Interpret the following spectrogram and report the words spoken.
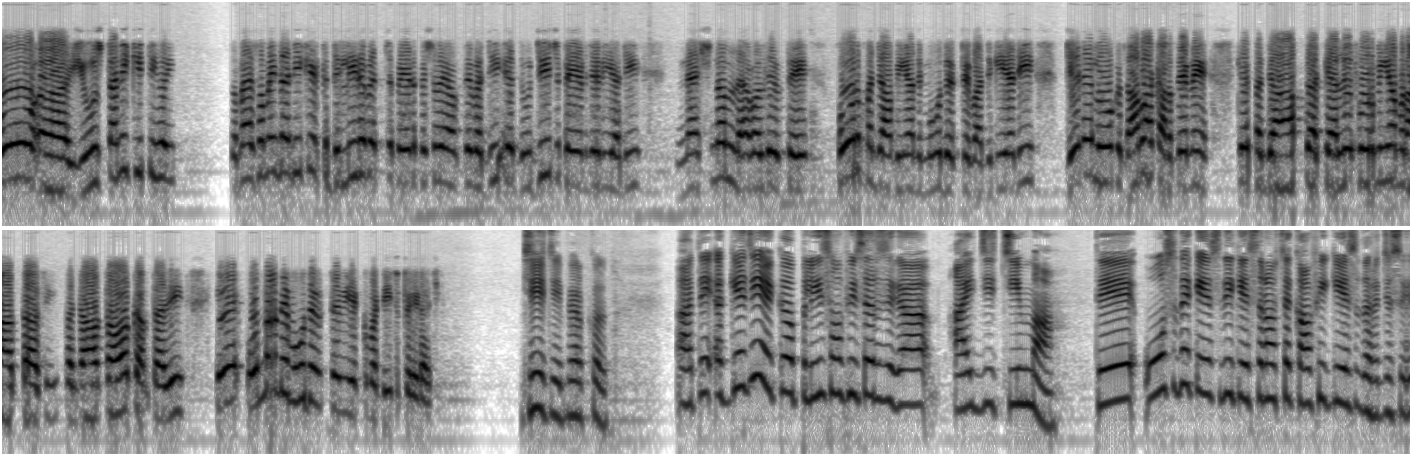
ਉਹ ਯੂਜ਼ ਤਾਂ ਨਹੀਂ ਕੀਤੀ ਹੋਈ। ਤਾਂ ਮੈਂ ਸਮਝਦਾ ਜੀ ਕਿ ਇੱਕ ਦਿੱਲੀ ਦੇ ਵਿੱਚ ਚਪੇੜ ਪਿਛਲੇ ਹਫ਼ਤੇ ਵੱਜੀ, ਇਹ ਦੂਜੀ ਚਪੇੜ ਜਿਹੜੀ ਹੈ ਜੀ ਨੈਸ਼ਨਲ ਲੈਵਲ ਦੇ ਉੱਤੇ ਹੋਰ ਪੰਜਾਬੀਆਂ ਦੇ ਮੂੰਹ ਦੇ ਉੱਤੇ ਵੱਜ ਗਈ ਹੈ ਜੀ, ਜਿਹੜੇ ਲੋਕ ਦਾਵਾ ਕਰਦੇ ਨੇ ਕਿ ਪੰਜਾਬ ਦਾ ਕੈਲੀਫੋਰਨੀਆ ਬਣਾਤਾ ਸੀ, ਪੰਜਾਬ ਤਾਂ ਉਹ ਕਰਤਾ ਜੀ, ਇਹ ਉਹਨਾਂ ਦੇ ਮੂੰਹ ਦੇ ਉੱਤੇ ਵੀ ਇੱਕ ਵੱਡੀ ਚਪੇੜ ਹੈ ਜੀ। ਜੀ ਜੀ, ਬਿਲਕੁਲ। ਅਤੇ ਅੱਗੇ ਜੀ ਇੱਕ ਪੁਲਿਸ ਆਫੀਸਰ ਸੀਗਾ ਆਈਜੀ ਚੀਮਾ ਤੇ ਉਸ ਦੇ ਕੇਸ ਦੀ ਕਿਸ ਤਰ੍ਹਾਂ ਉਸੇ ਕਾਫੀ ਕੇਸ ਦਰਜ ਸੀ?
